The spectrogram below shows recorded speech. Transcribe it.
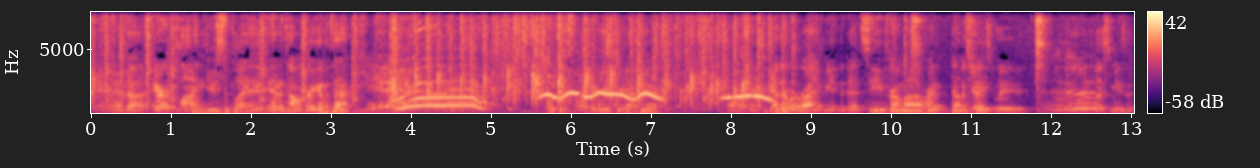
And uh, Eric Klein, he used to play Anatomic Ray Gun Attack. Look at celebrities we have here. Uh, and together we're Ryan B and the Dead Sea from uh, right down the street. me. And we're gonna play some music.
